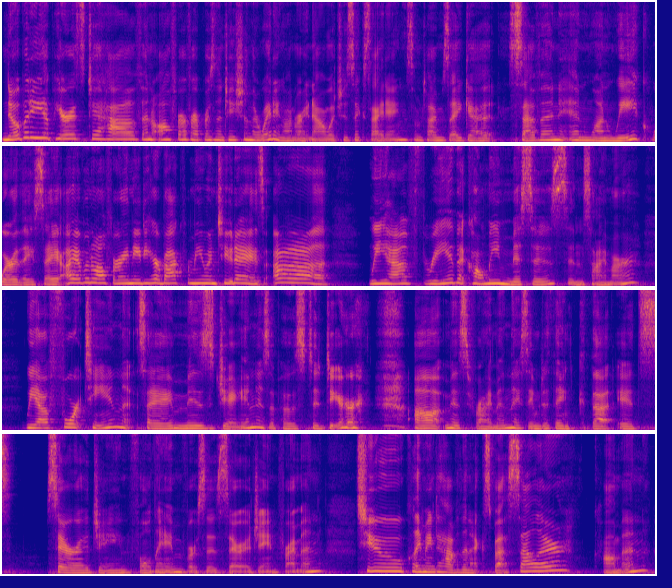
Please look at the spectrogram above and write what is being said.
nobody appears to have an offer of representation they're waiting on right now, which is exciting. Sometimes I get seven in one week where they say, I have an offer, I need to hear back from you in two days. Ah, we have three that call me Mrs. Sinsheimer. We have 14 that say Ms. Jane as opposed to Dear uh, Ms. Freymann. They seem to think that it's Sarah Jane full name versus Sarah Jane Freymann. Two claiming to have the next bestseller, common.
